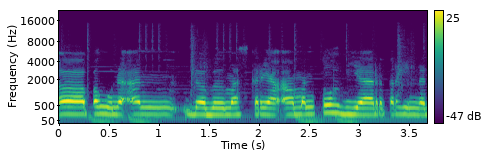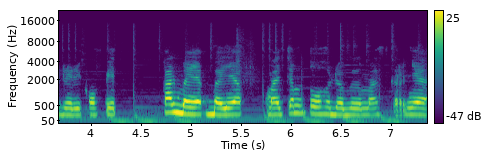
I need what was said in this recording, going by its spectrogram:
uh, penggunaan double masker yang aman tuh biar terhindar dari COVID? Kan banyak-banyak macam tuh double maskernya.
